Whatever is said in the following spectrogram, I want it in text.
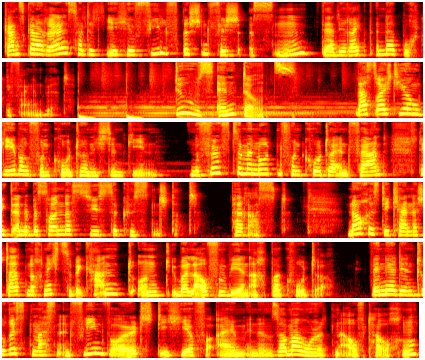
Ganz generell solltet ihr hier viel frischen Fisch essen, der direkt in der Bucht gefangen wird. Do's and Don'ts. Lasst euch die Umgebung von Kotor nicht entgehen. Nur 15 Minuten von Kotor entfernt liegt eine besonders süße Küstenstadt. Perast. Noch ist die kleine Stadt noch nicht so bekannt und überlaufen wir Nachbar Kotor. Wenn ihr den Touristenmassen entfliehen wollt, die hier vor allem in den Sommermonaten auftauchen,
